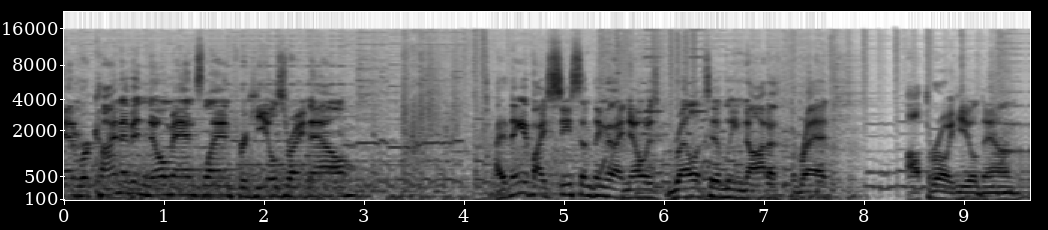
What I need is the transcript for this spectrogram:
Again, we're kind of in no man's land for heals right now. I think if I see something that I know is relatively not a threat, I'll throw a heal down.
